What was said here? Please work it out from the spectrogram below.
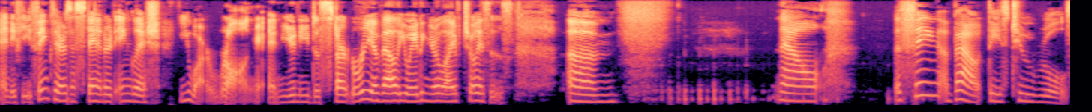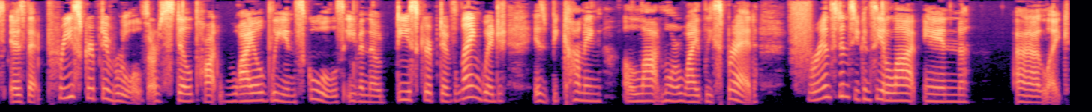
And if you think there's a standard English, you are wrong and you need to start reevaluating your life choices. Um, now, the thing about these two rules is that prescriptive rules are still taught wildly in schools, even though descriptive language is becoming a lot more widely spread. For instance, you can see it a lot in, uh, like,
